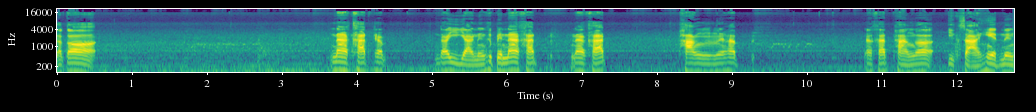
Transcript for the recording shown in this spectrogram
แล้วก็ หน้าคัดครับ ได้อีกอย่างหนึ่งคือเป็นหน้าคัด หน้าคัด พังนะครับ หน้าคัดพังก็อีกสาเหตุหนึ่ง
